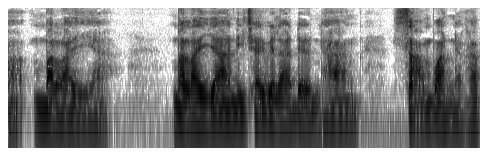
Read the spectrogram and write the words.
ามาลายามาลายานี่ใช้เวลาเดินทางสามวันนะครับ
